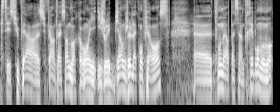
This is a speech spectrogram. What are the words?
c'était super, super intéressant de voir comment ils, ils jouaient bien le jeu de la conférence. Euh, tout le monde a passé un très bon moment.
